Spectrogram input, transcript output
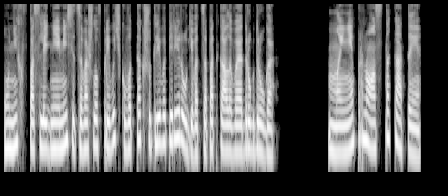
У них в последние месяцы вошло в привычку вот так шутливо переругиваться, подкалывая друг друга. «Мы не просто коты,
